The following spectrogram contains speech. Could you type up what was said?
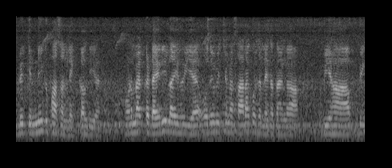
ਵੀ ਕਿੰਨੀ ਕੁ ਫਸਲ ਨਿਕਲਦੀ ਹੈ ਹੁਣ ਮੈਂ ਇੱਕ ਡਾਇਰੀ ਲਾਈ ਹੋਈ ਹੈ ਉਹਦੇ ਵਿੱਚ ਮੈਂ ਸਾਰਾ ਕੁਝ ਲਿਖ ਦਾਂਗਾ ਵੀ ਹਾਂ, ਵੀ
